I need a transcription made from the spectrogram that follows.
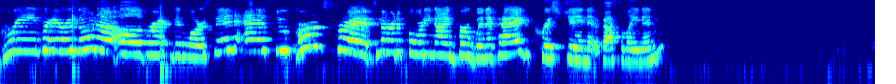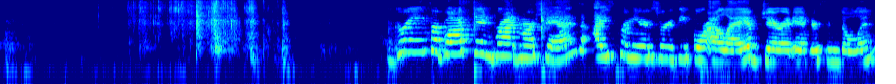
Green for Arizona, Oliver Ekman Larsson. And a superb script, number to 49 for Winnipeg, Kristian Vesalainen. Green for Boston, Brad Marchand. Ice Premier's jersey for LA of Jaret Anderson Dowling.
